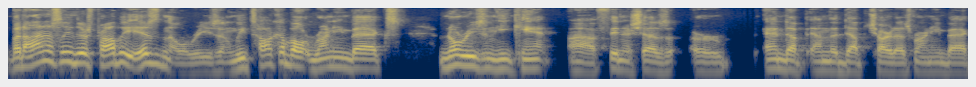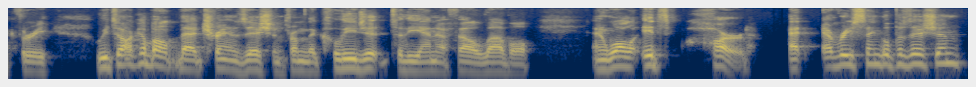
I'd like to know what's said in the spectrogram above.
But honestly, there's probably is no reason. We talk about running backs, no reason he can't uh, finish as or end up on the depth chart as running back three. We talk about that transition from the collegiate to the NFL level. And while it's hard at every single position,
